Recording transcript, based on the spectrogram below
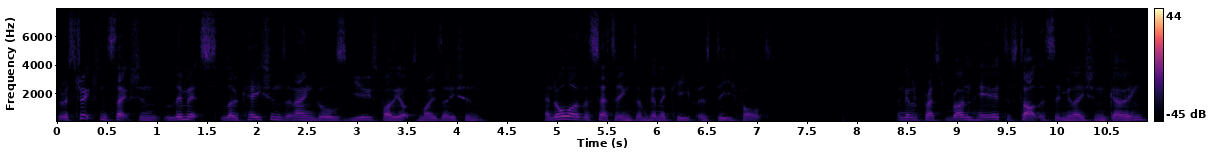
The restrictions section limits locations and angles used by the optimization, and all other settings I'm going to keep as default. I'm going to press run here to start the simulation going.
